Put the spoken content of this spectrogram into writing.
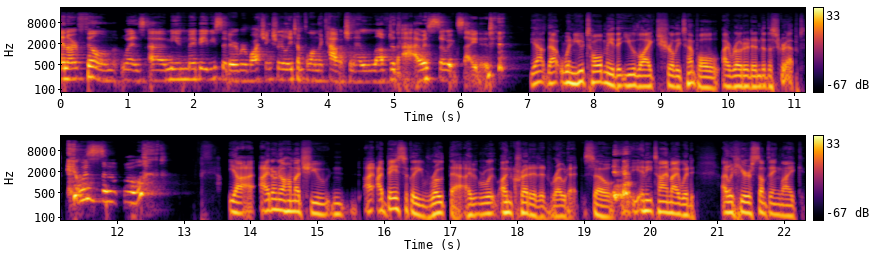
and our film was uh, me and my babysitter were watching Shirley Temple on the couch and I loved that. I was so excited. yeah, that when you told me that you liked Shirley Temple, I wrote it into the script. It was so cool. yeah, I don't know how much you. I, I basically wrote that. I uncredited wrote it. So anytime I would, I would hear something like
